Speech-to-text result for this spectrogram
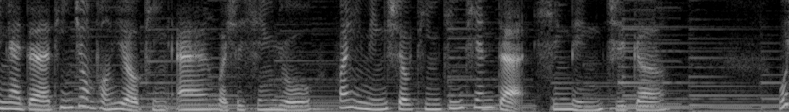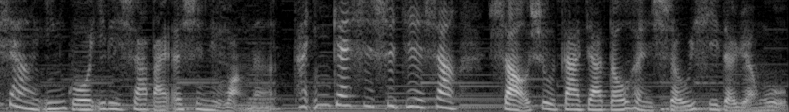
亲爱的听众朋友，平安，我是心如，欢迎您收听今天的心灵之歌。我想，英国伊丽莎白二世女王呢，她应该是世界上少数大家都很熟悉的人物。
